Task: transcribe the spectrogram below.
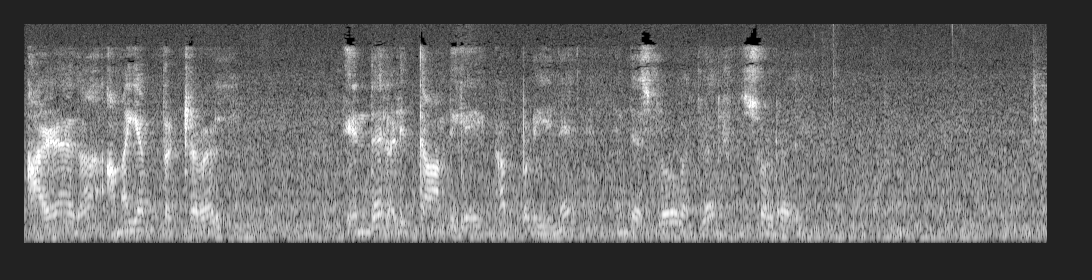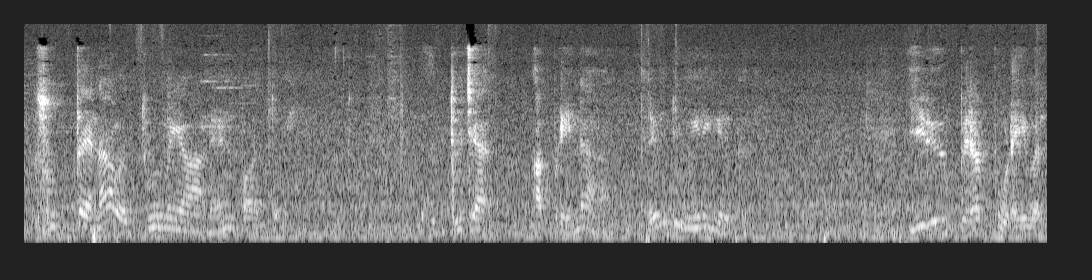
அழகா அமையப்பெற்றவள் இந்த லலிதாம்பிகை அப்படின்னு இந்த ஸ்லோகத்தில் சொல்றது. சுத்தனா அவர் தூய்மையானன்னு பார்த்தோம். துஜ அப்படின்னா ரெண்டு மீனிங் இருக்கு. இரு பிறப்பு உடையவள்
